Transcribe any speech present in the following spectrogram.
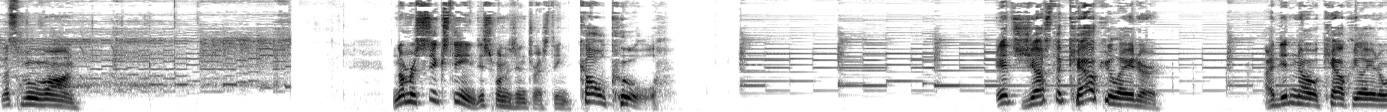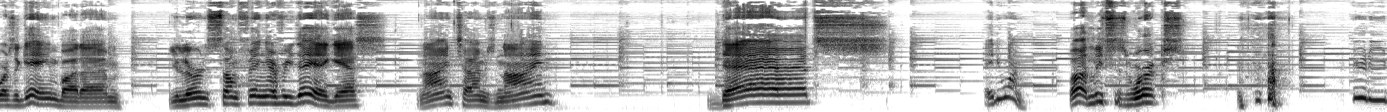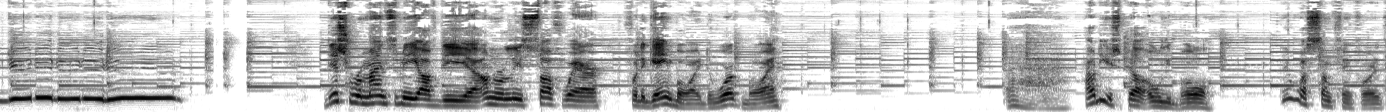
Let's move on. Number 16. This one is interesting. Call Cool. It's just a calculator. I didn't know a calculator was a game, but um, you learn something every day, I guess. 9 times 9 that's 81. Well, at least this works. this reminds me of the uh, unreleased software for the Game Boy, the Work Boy. Ah, how do you spell Oli Ball? There was something for it.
